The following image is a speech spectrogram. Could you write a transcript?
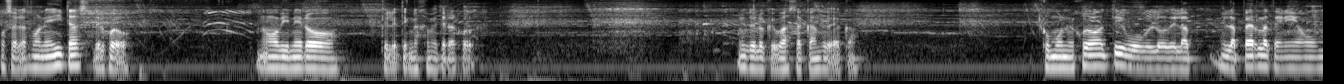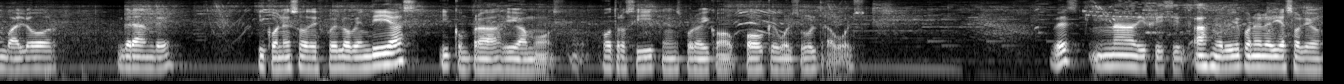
O sea, las moneditas del juego. No dinero que le tengas que meter al juego de lo que va sacando de acá. como en el juego antiguo lo de la, la perla tenía un valor grande y con eso después lo vendías y comprabas digamos otros ítems por ahí como Pokéballs, Ultra Balls. ¿Ves? Nada difícil. Ah, me olvidé ponerle día soleado.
